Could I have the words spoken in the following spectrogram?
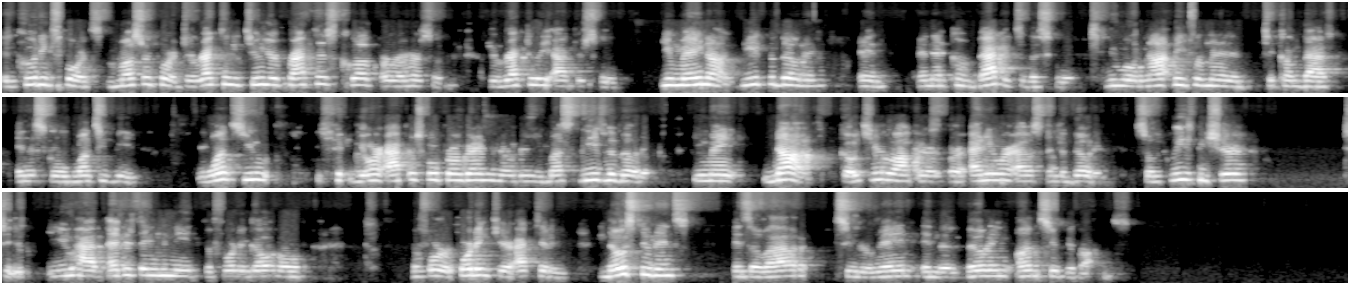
including sports, must report directly to your practice, club, or rehearsal directly after school. You may not leave the building and and then come back into the school. You will not be permitted to come back in the school once you leave. Once you your after school program is over, you must leave the building. You may not go to your locker or anywhere else in the building. So please be sure to you have everything you need before to go home before reporting to your activity. No students is allowed to remain in the building unsupervised.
